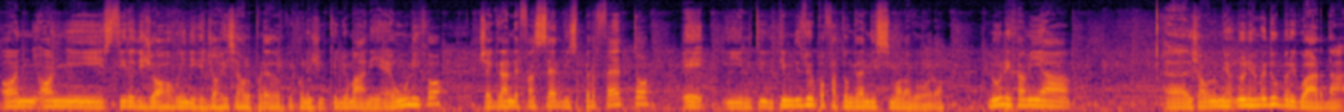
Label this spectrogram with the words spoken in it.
ogni, ogni stile di gioco, quindi che giochi sia col Predator che con i, che gli umani, è unico c'è grande fanservice perfetto e il, il, team di sviluppo ha fatto un grandissimo lavoro. L'unica mia, eh, diciamo, l'unico mio dubbio riguarda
